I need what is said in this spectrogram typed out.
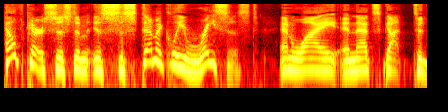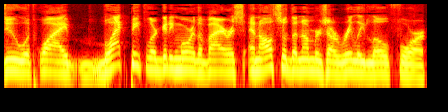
healthcare system is systemically racist and why and that's got to do with why black people are getting more of the virus and also the numbers are really low for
